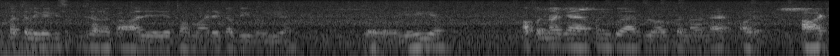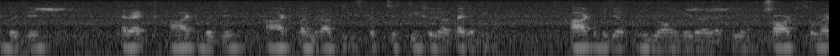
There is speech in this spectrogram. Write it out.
पता चलेगा कि सबसे ज़्यादा का हाल यही है तो हमारे का भी वही है तो यही है। अपना क्या है, अपन को यार ब्लॉग बनाना है, और आठ बजे करेक्ट आठ बजे, आठ पंद्रह बीस पच्चीस तीस हो जाता है कभी। आठ बजे अपनी लॉन्ग वीडियो आ जाती है। शॉर्ट्स तो मैं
